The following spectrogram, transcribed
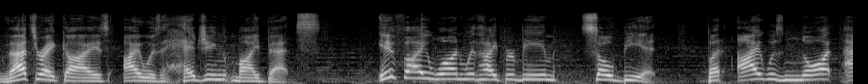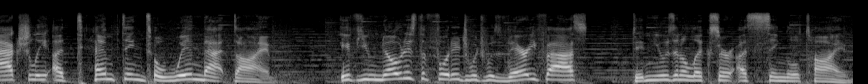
That's right, guys. I was hedging my bets. If I won with Hyper Beam, so be it. But I was not actually attempting to win that time. If you notice the footage, which was very fast, didn't use an elixir a single time.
